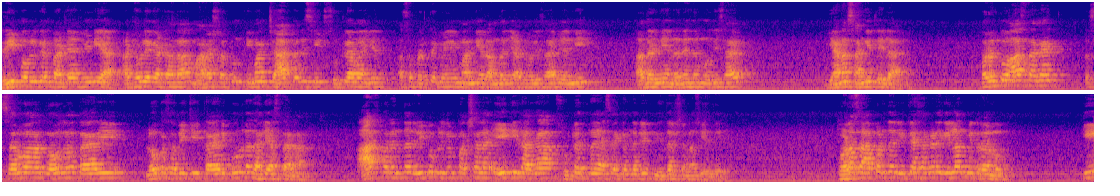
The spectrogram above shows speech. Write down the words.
Republican Party of India Athawale गटाला महाराष्ट्रातून किमान चार तरी सीट सुटल्या पाहिजेत असं प्रत्येक वेळी माननीय रामदासजी आठवले साहेब यांनी आदरणीय नरेंद्र मोदी साहेब यांना सांगितलेलं आहे. परंतु आज तागायत सर्व जवळजवळ तयारी लोकसभेची तयारी पूर्ण झाली असताना आजपर्यंत रिपब्लिकन पक्षाला एकही जागा सुटत नाही असं एकंदरीत निदर्शनास येते. थोडासा आपण जर इतिहासाकडे गेलात मित्रांनो की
